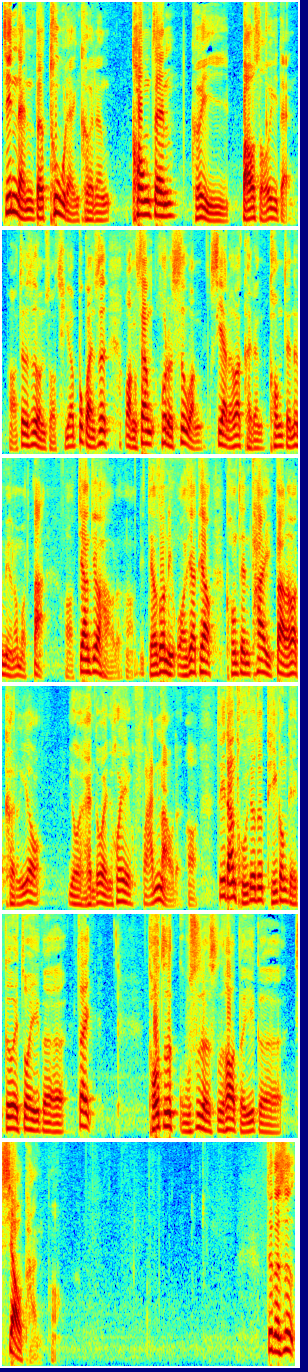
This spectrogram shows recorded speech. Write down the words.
今年的兔年可能空间可以保守一点。好，这个是我们所期望，不管是往上或者是往下的话，可能空间都没有那么大，啊，这样就好了哈。假如说你往下跳，空间太大的话，可能又有很多人会烦恼的啊。这张图就是提供给各位做一个在投资股市的时候的一个笑谈啊。这个是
